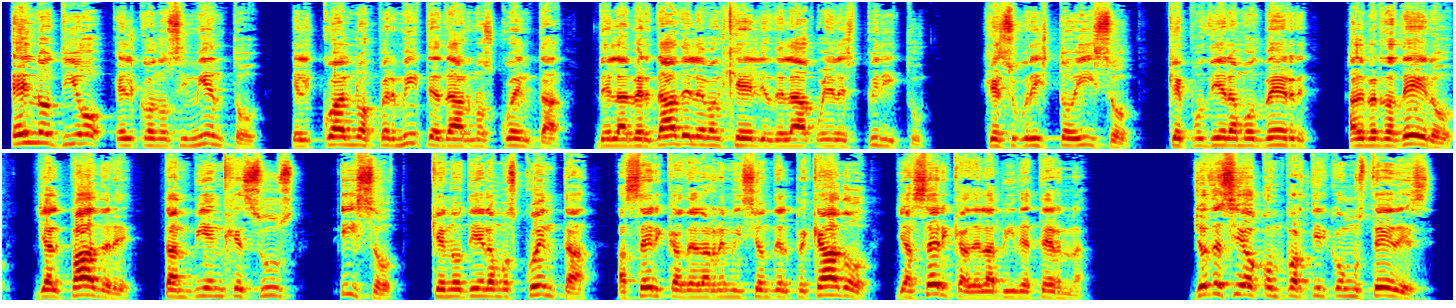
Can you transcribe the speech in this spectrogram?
Él nos dio el conocimiento, el cual nos permite darnos cuenta de la verdad del Evangelio del agua y el Espíritu. Jesucristo hizo que pudiéramos ver al verdadero y al Padre. También Jesús hizo que nos diéramos cuenta acerca de la remisión del pecado y acerca de la vida eterna. Yo deseo compartir con ustedes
